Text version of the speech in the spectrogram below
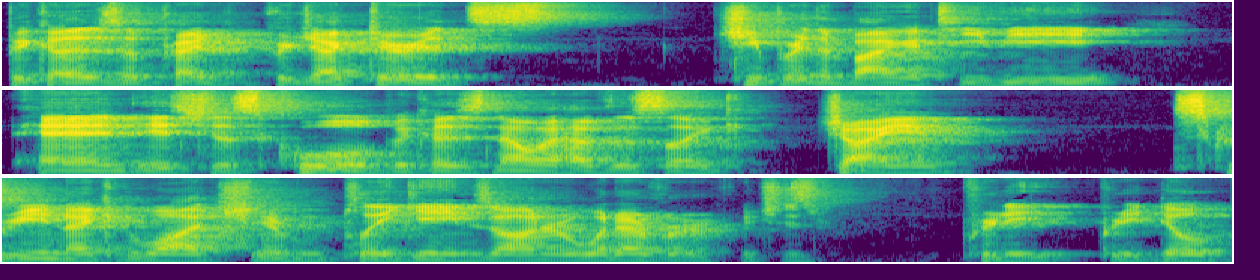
because a pro- projector it's cheaper than buying a TV, and it's just cool because now I have this like giant screen I could watch and play games on or whatever, which is pretty pretty dope.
